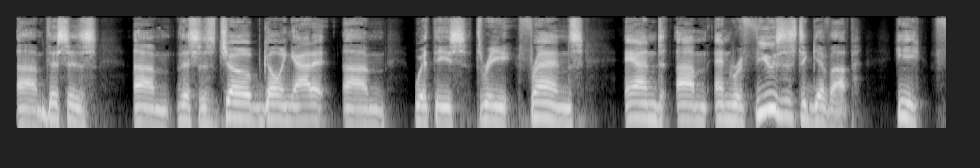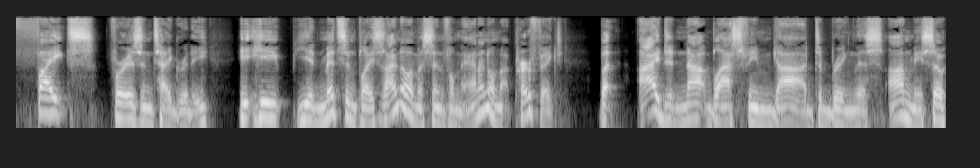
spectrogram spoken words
Um, this is um, this is Job going at it um, with these three friends and um, and refuses to give up. He fights for his integrity. He he he admits in places, I know I'm a sinful man. I know I'm not perfect, but I did not blaspheme God to bring this on me. So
